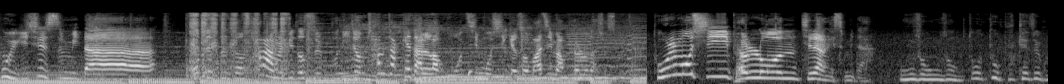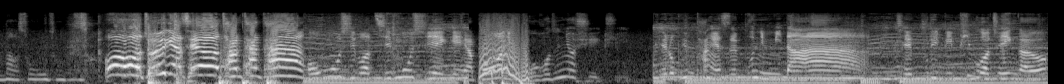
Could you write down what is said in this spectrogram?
보이기 싫습니다. 어쨌든 전 사람을 믿었을 뿐 이 점 참작해달라고 진모 씨께서 마지막 변론하셨습니다. 돌모 씨 변론 진행하겠습니다. 웅성웅성 또또 부캐 들고 나서 웅성웅성 어 어, 조용히 하세요 탕탕탕 어모 씨와 진모 씨에게 병원이 뭐거든요 쉬쉬 괴롭힘 당했을 뿐입니다 제 불입이 피부가 죄인가요?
